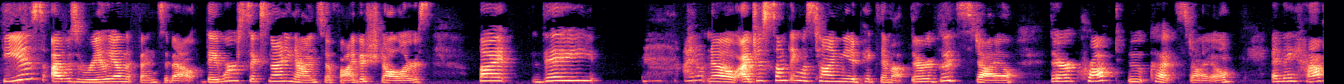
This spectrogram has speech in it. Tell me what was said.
These I was really on the fence about. They were $6.99, so five-ish dollars. But they, I don't know. I just, something was telling me to pick them up. They're a good style. They're a cropped boot cut style. And they have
